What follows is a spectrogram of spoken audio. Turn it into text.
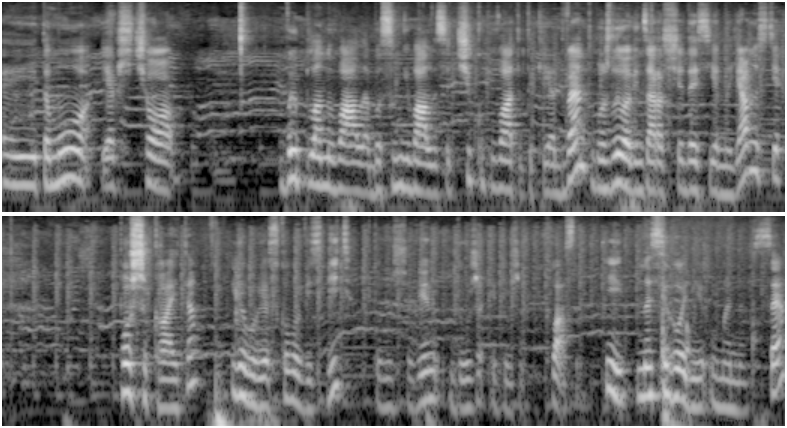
І тому, якщо ви планували або сумнівалися, чи купувати такий адвент, можливо, він зараз ще десь є в наявності. Пошукайте і обов'язково візьміть, тому що він дуже і дуже класний. І на сьогодні у мене все.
